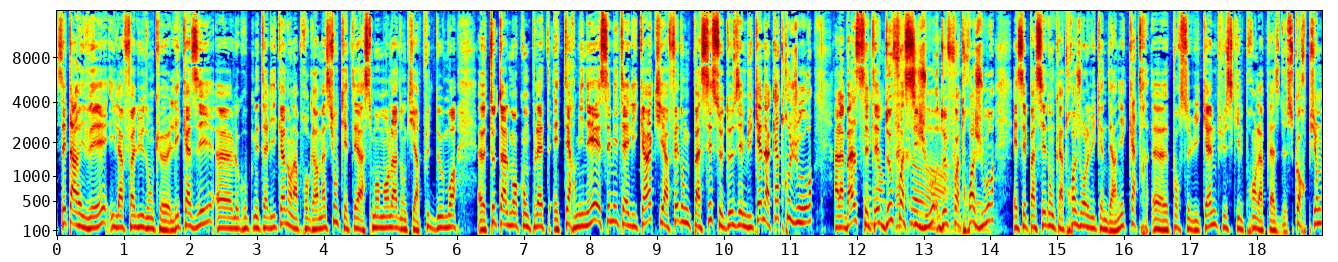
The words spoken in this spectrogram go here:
c'est arrivé. Il a fallu donc euh, les caser, euh, le groupe Metallica, dans la programmation qui était à ce moment-là, donc il y a plus de deux mois, euh, totalement complète et terminée. Et c'est Metallica qui a fait donc passer ce deuxième week-end à quatre jours. À la base, c'était deux fois six jours, deux fois trois jours, et c'est passé donc à trois jours le week-end dernier, quatre euh, pour ce week-end, puisqu'il prend la place de Scorpion.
